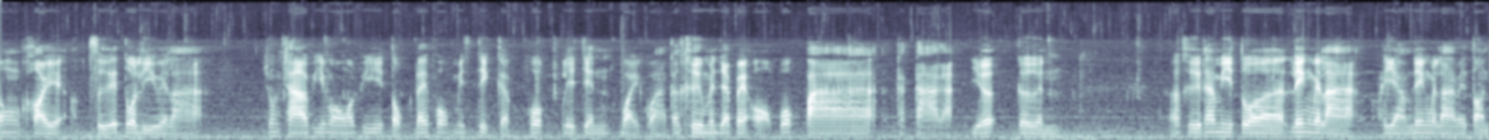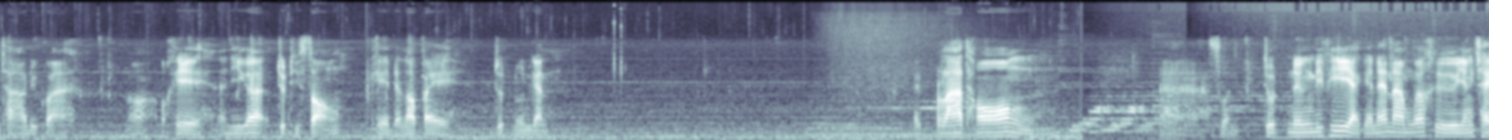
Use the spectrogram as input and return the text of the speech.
ต้องคอยซื้อไอตัวรีเวลา ช่วงเช้าพี่มองว่าพี่ตกได้พวกมิสติกกับพวกเลเจนด์บ่อยกว่ากลางคืนมันจะไปออกพวกปลากากากอะเยอะเกิน ก็คือถ้ามีตัวเร่งเวลาพยายามเร่งเวลาไปตอนเช้าดีกว่าเนาะโอเค อันนี้ก็จุดที่สองโอเค เดี๋ยวเราไปจุดนู้นกัน ไปปลาทองอ่าส่วนจุดหนึ่งที่พี่อยากจะแนะนำก็คือยังใช้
